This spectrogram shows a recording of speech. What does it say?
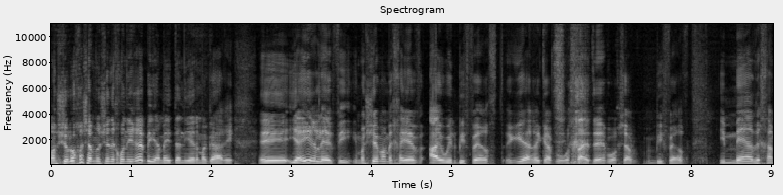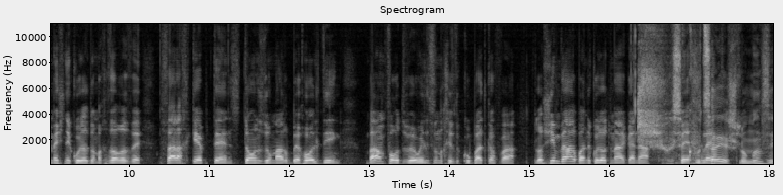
מה שלא חשבנו שאנחנו נראה בימי דניאל מגרי. אה, יאיר לוי, עם השם המחייב I will be first, הגיע הרגע והוא עשה את זה, והוא עכשיו be first, עם 105 נקודות במחזור הזה, סאלח קפטן, סטון זומר בהולדינג, במפורד ווילסון חיזקו בהתקפה, 34 נקודות מההגנה, שו, איזה קבוצה יש לו, מה זה?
